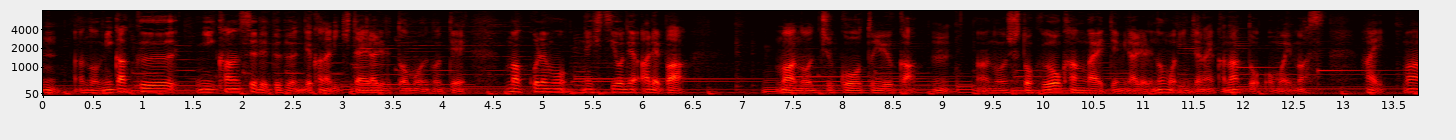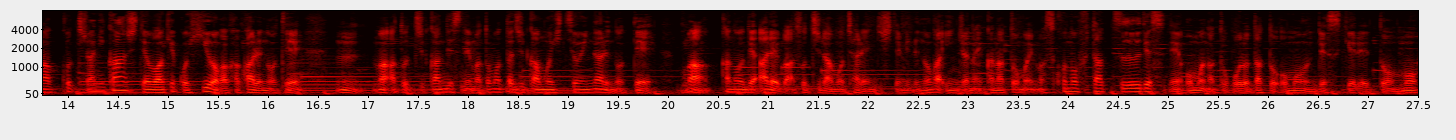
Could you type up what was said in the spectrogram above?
うん、あの味覚に関する部分でかなり鍛えられると思うので、まあ、これも、ね、必要であればまあ、の受講というか、うん、あの取得を考えてみられるのもいいんじゃないかなと思います。はい。まあ、こちらに関しては結構費用がかかるので、うんまあ、あと時間ですね。まとまった時間も必要になるので、まあ、可能であればそちらもチャレンジしてみるのがいいんじゃないかなと思います。この2つですね主なところだと思うんですけれども。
